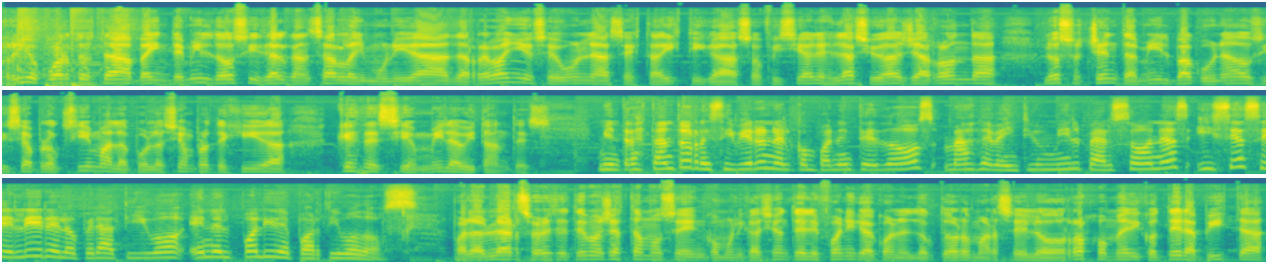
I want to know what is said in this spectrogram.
Río Cuarto está a 20.000 dosis de alcanzar la inmunidad de rebaño y según las estadísticas oficiales la ciudad ya ronda los 80.000 vacunados y se aproxima a la población protegida que es de 100.000 habitantes. Mientras tanto, recibieron el componente 2 más de 21.000 personas y se acelera el operativo en el Polideportivo 2. Para hablar sobre este tema ya estamos en comunicación telefónica con el doctor Marcelo Rojo, médico terapista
